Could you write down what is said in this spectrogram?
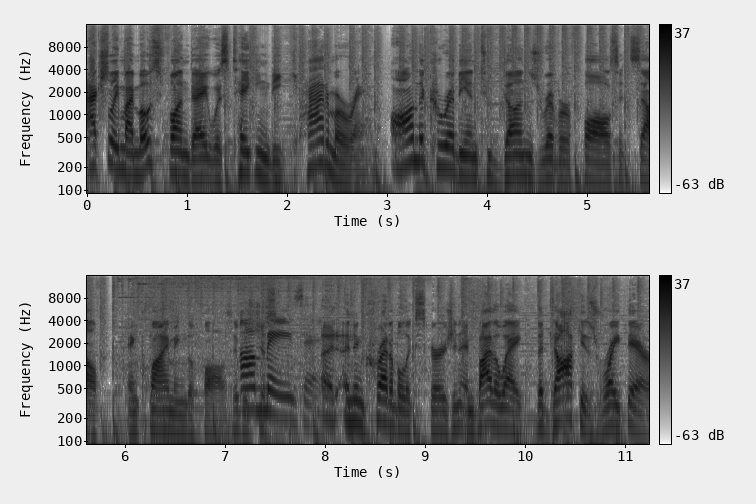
Actually, my most fun day was taking the catamaran on the Caribbean to Dunn's River Falls itself and climbing the falls. It was just Amazing. a- an incredible excursion. And by the way, the dock is right there,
